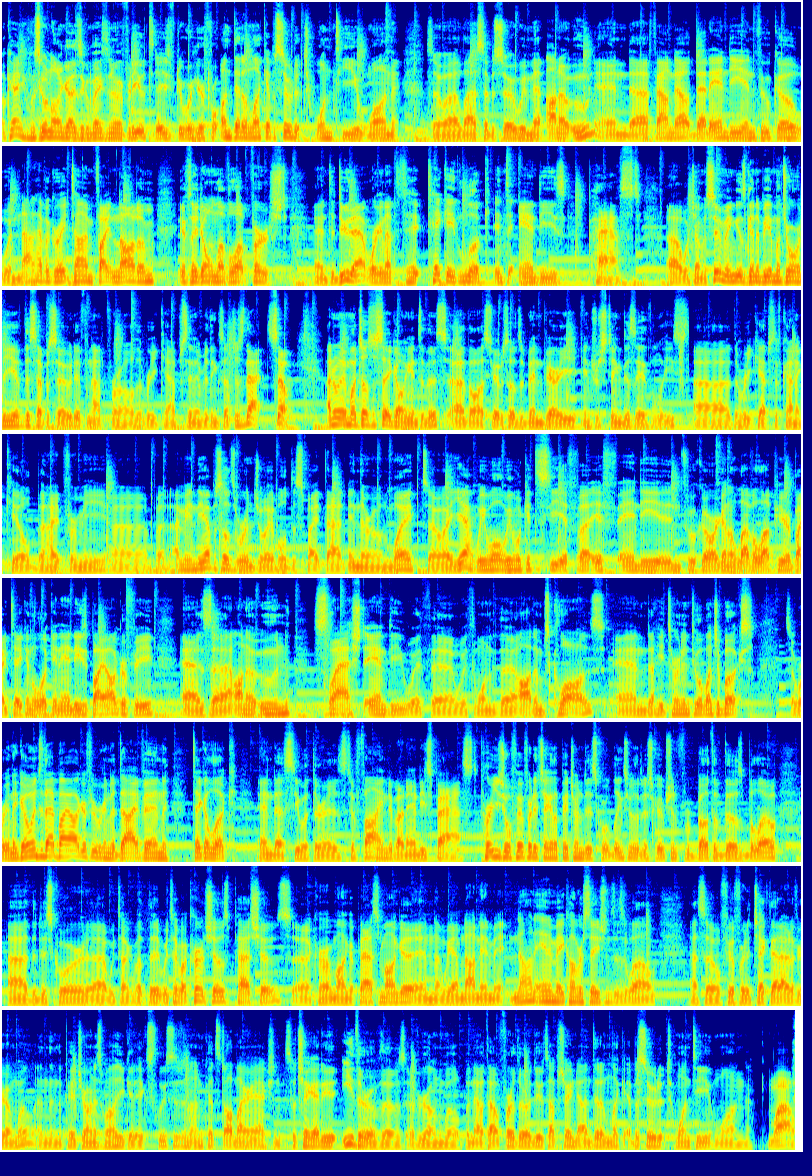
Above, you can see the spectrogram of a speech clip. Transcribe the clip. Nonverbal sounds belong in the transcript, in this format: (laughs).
Okay, what's going on guys? Welcome back to another video. Today's video we're here for Undead Unluck episode 21. So uh, last episode we met Ana Un and uh, found out that Andy and Fuko would not have a great time fighting Autumn if they don't level up first. And to do that, we're gonna have to take a look into Andy's past uh, which I'm assuming is going to be a majority of this episode, if not for all the recaps and everything such as that. So, I don't have much else to say going into this. Uh, the last two episodes have been very interesting to say the least. Uh, the recaps have kind of killed the hype for me, uh, but I mean, the episodes were enjoyable despite that in their own way. So, uh, yeah, we will we will get to see if uh, if Andy and Fuko are going to level up here by taking a look in Andy's biography as uh, Ana Un slashed Andy with with one of the Autumn's claws, and uh, he turned into a bunch of books. So we're gonna go into that biography. We're gonna dive in, take a look, and uh, see what there is to find about Andy's past. Per usual, feel free to check out the Patreon Discord. Links are in the description for both of those below. Uh, the Discord, uh, we talk about the we talk about current shows, past shows, uh, current manga, past manga, and uh, we have non-anime non-anime conversations as well. Uh, so feel free to check that out of your own will, and then the Patreon as well. You get exclusives and uncut all my reactions. So check out e either of those of your own will. But now, without further ado, Top starting to Undead Unluck, episode 21. Wow.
